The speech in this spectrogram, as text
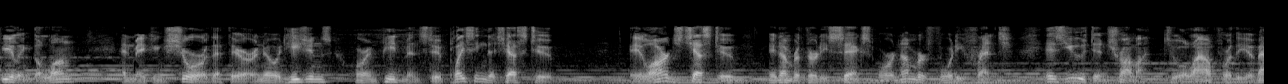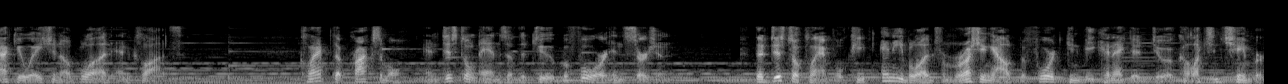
feeling the lung and making sure that there are no adhesions or impediments to placing the chest tube. A large chest tube, a number 36 or number 40 French, is used in trauma to allow for the evacuation of blood and clots. Clamp the proximal and distal ends of the tube before insertion. The distal clamp will keep any blood from rushing out before it can be connected to a collection chamber.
